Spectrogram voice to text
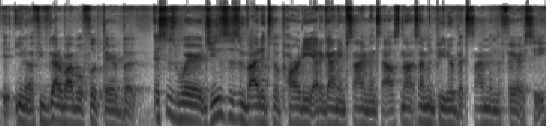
you know, if you've got a Bible, flip there. But this is where Jesus is invited to a party at a guy named Simon's house, not Simon Peter, but Simon the Pharisee.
